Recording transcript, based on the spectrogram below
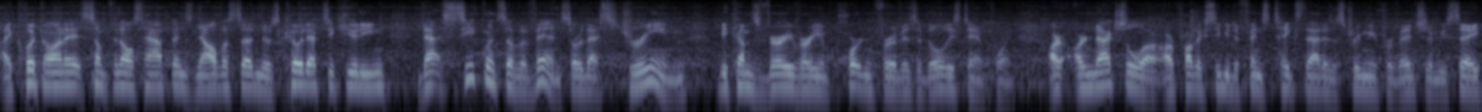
I click on it, something else happens, now all of a sudden there's code executing, that sequence of events or that stream becomes very, very important for a visibility standpoint. Our, our actual, our product CB Defense takes that as a streaming prevention. We say,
